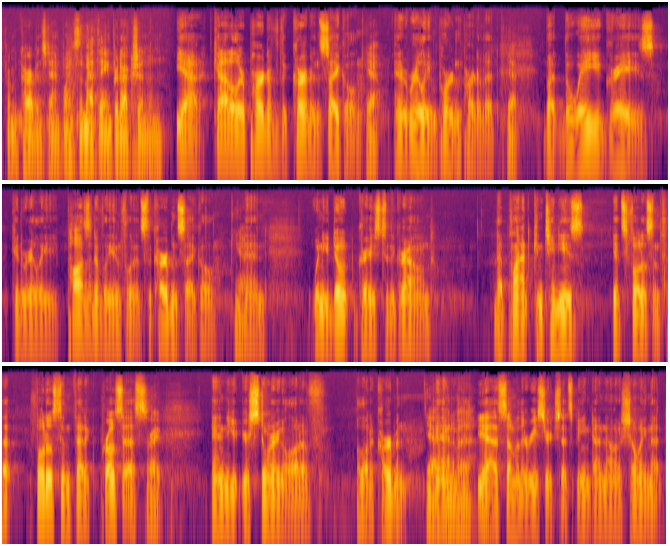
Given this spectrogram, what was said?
from a carbon standpoint, it's the methane production, and Yeah, cattle are part of the carbon cycle. Yeah. And a really important part of it. Yeah. But the way you graze can really positively influence the carbon cycle. Yeah. And when you don't graze to the ground, the plant continues its photosynthetic photosynthetic process. right, And you- you're storing a lot of a lot of carbon. Yeah, And, kind of a- yeah. Some of the research that's being done now is showing that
